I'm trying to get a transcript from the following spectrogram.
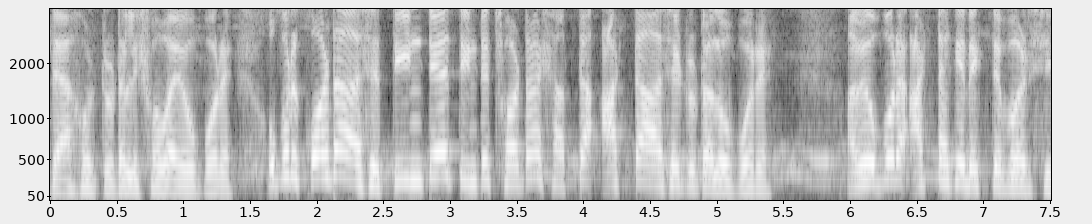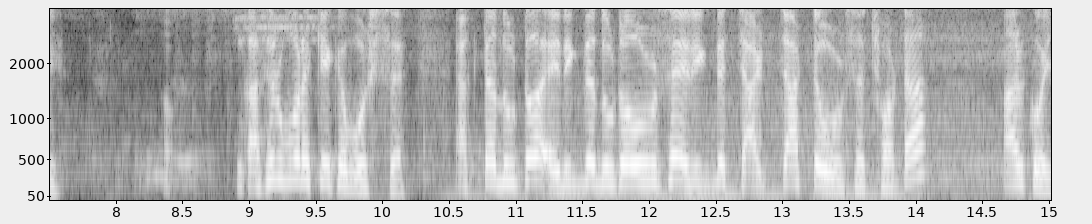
দেখো টোটালি সবাই ওপরে। ওপরে কটা আছে? তিনটে তিনটে ছটা, সাতটা, আটটা আছে টোটাল ওপরে। আমি ওপরে আটটাকে দেখতে পারছি। গাছের উপরে কে কে বসছে? একটা দুটো, এদিক দিয়ে দুটো উঠছে এদিক দিয়ে চার, চারটে উঠছে ছটা? আর কই?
